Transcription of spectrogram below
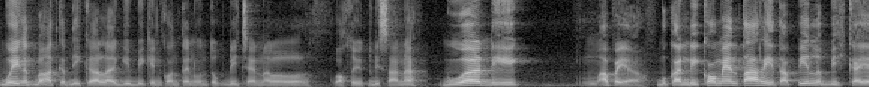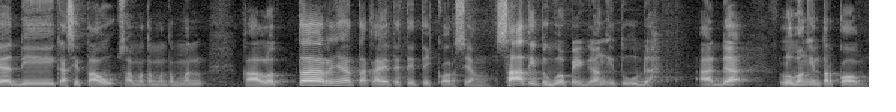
gue inget banget ketika lagi bikin konten untuk di channel waktu itu di sana, gue di apa ya bukan dikomentari tapi lebih kayak dikasih tahu sama teman-teman kalau ternyata kayak titik course yang saat itu gue pegang itu udah ada lubang intercom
